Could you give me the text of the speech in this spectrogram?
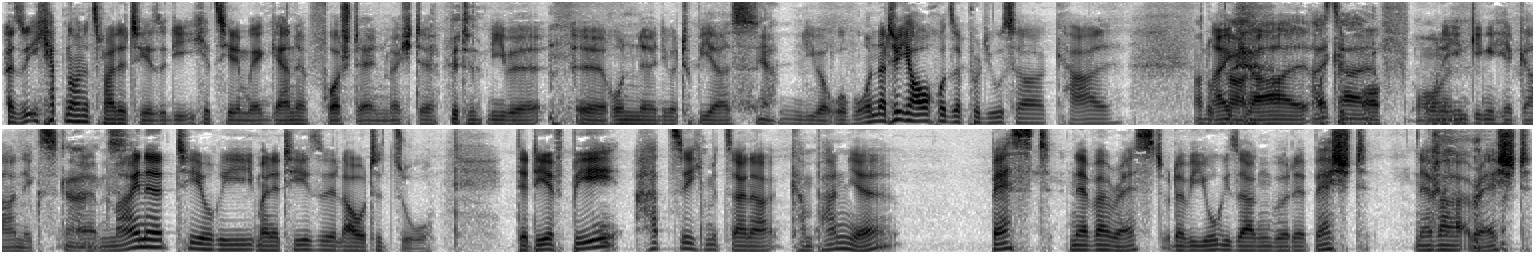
also ich habe noch eine zweite These, die ich jetzt hier gerne vorstellen möchte. Bitte. Liebe äh, Runde, lieber Tobias, ja. lieber Ovo und natürlich auch unser Producer Karl. Aus dem Off. Ohne ihn ginge hier gar nichts. Äh, meine Theorie, meine These lautet so. Der DFB hat sich mit seiner Kampagne Best Never Rest oder wie Yogi sagen würde, Best Never Rest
